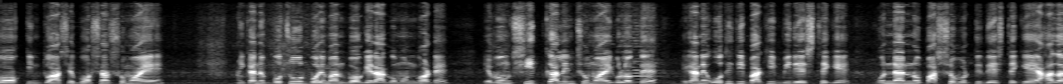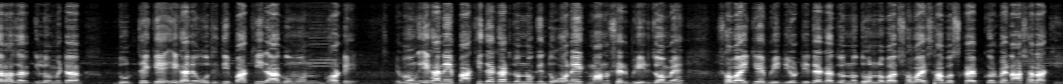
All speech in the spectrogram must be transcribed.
বক কিন্তু আসে। বর্ষার সময়ে এখানে প্রচুর পরিমাণ বগের আগমন ঘটে এবং শীতকালীন সময়গুলোতে এখানে অতিথি পাখি বিদেশ থেকে, অন্যান্য পার্শ্ববর্তী দেশ থেকে হাজার হাজার কিলোমিটার দূর থেকে এখানে অতিথি পাখির আগমন ঘটে। এবং এখানে পাখি দেখার জন্য কিন্তু অনেক মানুষের ভিড় জমে। সবাইকে ভিডিওটি দেখার জন্য ধন্যবাদ। সবাই সাবস্ক্রাইব করবেন। আশা রাখি।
